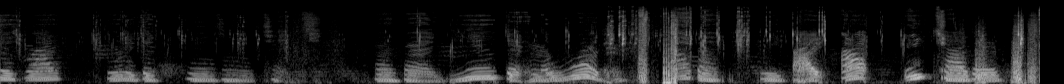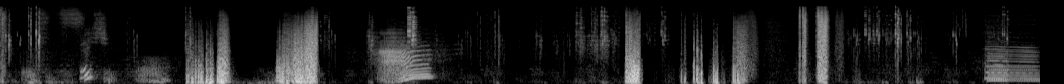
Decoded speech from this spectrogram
is what you get hands in. And then you get in the water. And then we bite at each other. It's satiable. Huh? Uh,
